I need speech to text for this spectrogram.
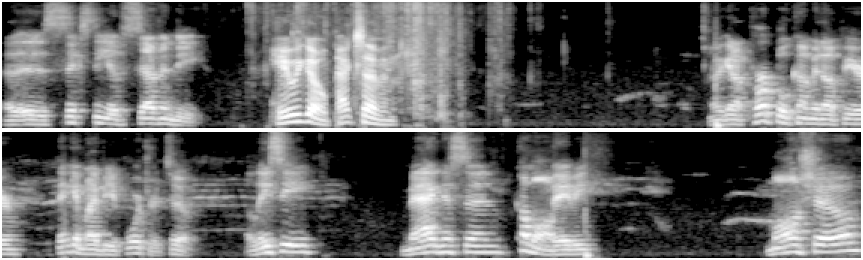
That is 60 of 70. Here we go. Pack seven. I got a purple coming up here. I think it might be a portrait too. Elise, Magnussen. Come on, baby. Malshow.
